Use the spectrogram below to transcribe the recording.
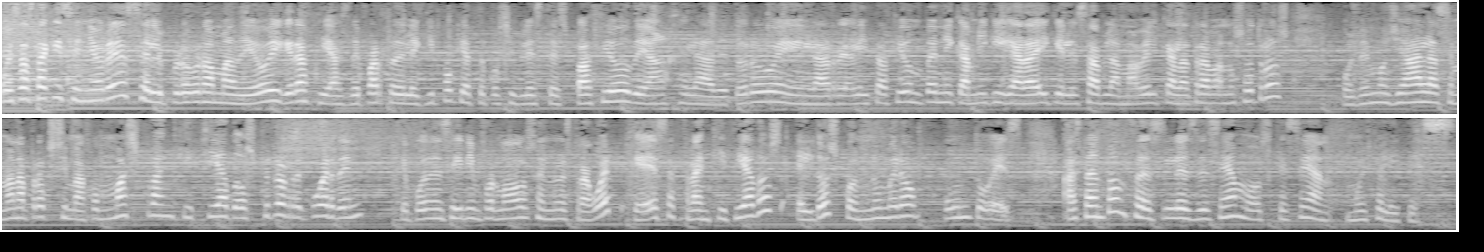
Pues hasta aquí, señores, el programa de hoy. Gracias de parte del equipo que hace posible este espacio de Ángela de Toro en la realización técnica Miki Garay que les habla Mabel Calatrava. Nosotros volvemos ya la semana próxima con más franquiciados, pero recuerden que pueden seguir informados en nuestra web que es franquiciados el 2 con número punto es. Hasta entonces les deseamos que sean muy felices.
